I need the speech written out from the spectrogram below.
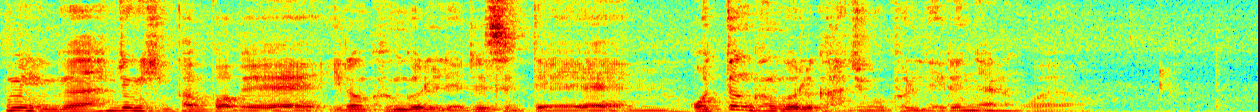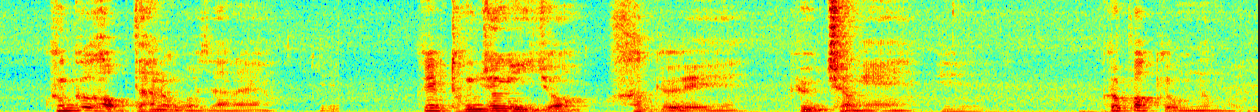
그러면 그러니까 행정심판법에 이런 근거를 내렸을 때 어떤 근거를 가지고 그걸 내렸냐는 거예요. 근거가 없다는 거잖아요. 그냥 동정이죠. 학교에, 교육청에. 그것밖에 없는 거잖아요.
